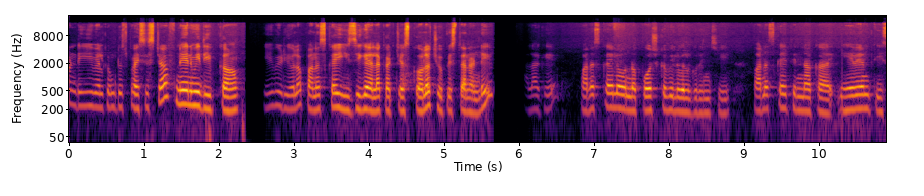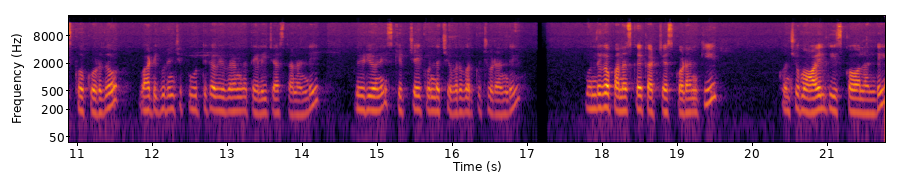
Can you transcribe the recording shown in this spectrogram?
అండి వెల్కమ్ టు స్పైసీ స్టాఫ్. నేను మీ దీపిక. ఈ వీడియోలో పనసకాయ ఈజీగా ఎలా కట్ చేసుకోవాలో చూపిస్తానండి. అలాగే పనసకాయలో ఉన్న పోషక విలువల గురించి పనసకాయ తిన్నాక ఏమేమి తీసుకోకూడదో వాటి గురించి పూర్తిగా వివరంగా తెలియజేస్తానండి. వీడియోని స్కిప్ చేయకుండా చివరి వరకు చూడండి. ముందుగా పనసకాయ కట్ చేసుకోవడానికి కొంచెం ఆయిల్ తీసుకోవాలండి.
